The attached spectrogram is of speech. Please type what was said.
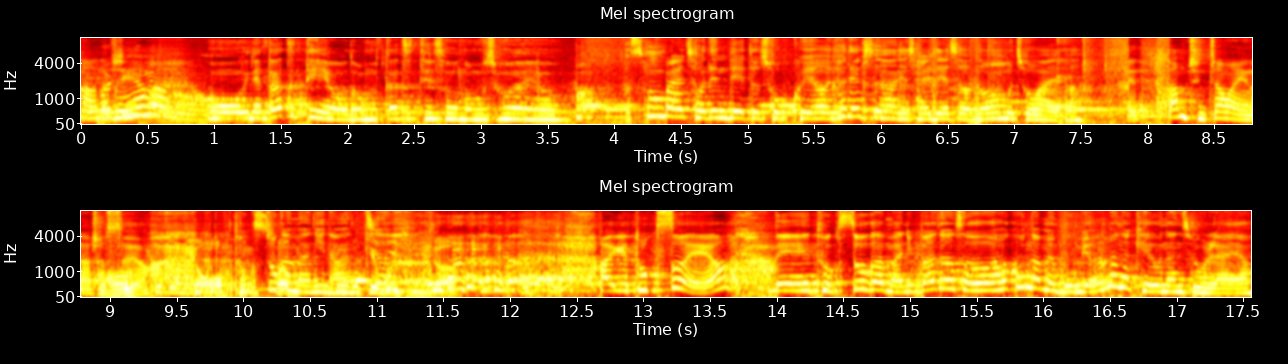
않으세요? 어, 그냥 따뜻해요. 너무 따뜻해서 너무 좋아요. 손발 저린 데도 좋고요. 혈액순환이 잘 돼서 너무 좋아요. 네, 땀 진짜 많이 나셨어요. 표정이 독소가 많이 행복해 나왔죠? 보이십니다. 아 이게 독소예요? 네, 독소가 많이 빠져서 하고 나면 몸이 얼마나 개운한지 몰라요.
